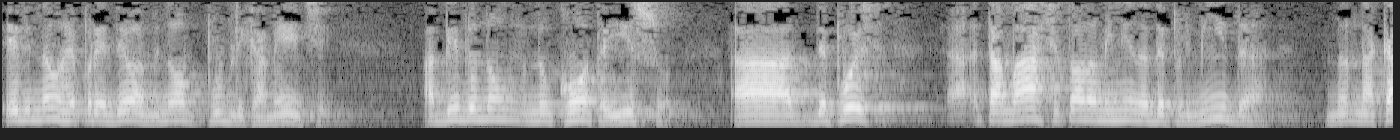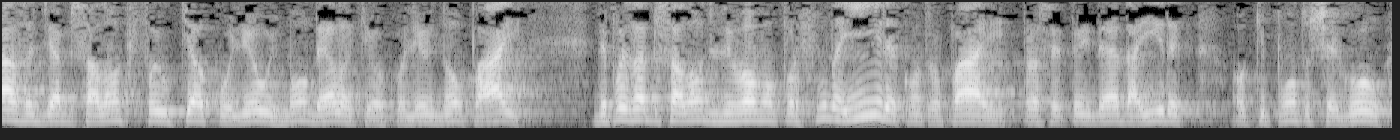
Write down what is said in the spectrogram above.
Ele não repreendeu Amnon publicamente. A Bíblia não, não conta isso. Ah, depois, Tamar se torna uma menina deprimida na, casa de Absalão, que foi o que acolheu, o irmão dela que o acolheu e não o pai. Depois Absalão desenvolve uma profunda ira contra o pai. Para você ter ideia da ira, ao que ponto chegou,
